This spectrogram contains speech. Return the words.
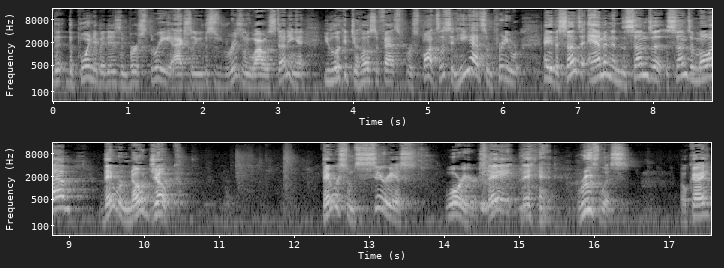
The, the point of it is in verse 3, actually, this is originally why I was studying it. You look at Jehoshaphat's response. Listen, he had some pretty. Hey, the sons of Ammon and the sons of, sons of Moab, they were no joke. They were some serious warriors. They, they had ruthless. Okay?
